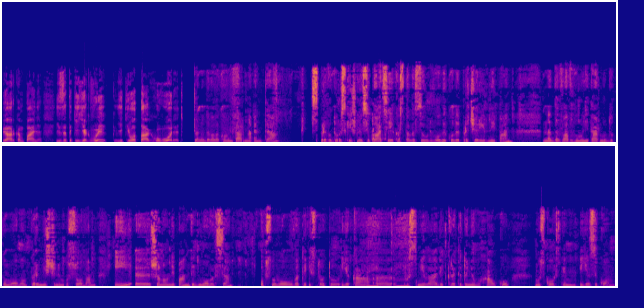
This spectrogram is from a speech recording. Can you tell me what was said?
піар-компанія. І за таких, як ви, які отак говорять, Щойно давала коментар на НТА з приводу розкішної ситуації, яка сталася у Львові, коли причарівний пан надавав гуманітарну допомогу переміщеним особам. І е, шановний пан відмовився обслуговувати істоту, яка е, посміла відкрити до нього хавку московським язиком.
